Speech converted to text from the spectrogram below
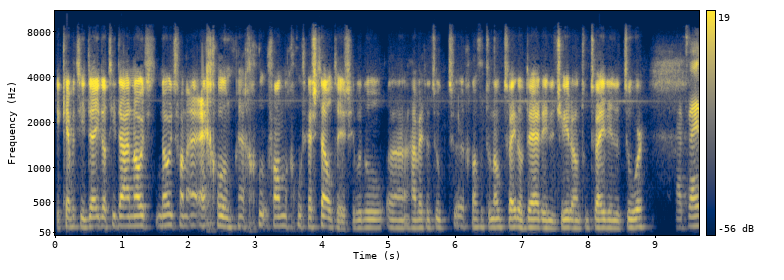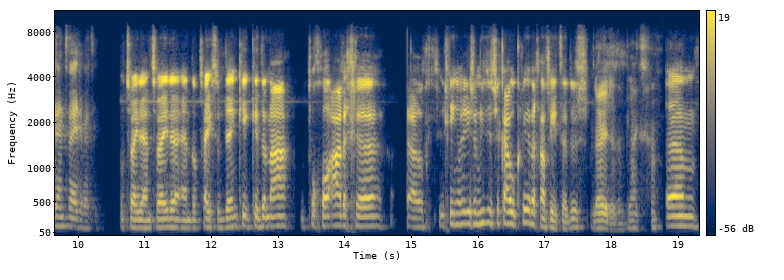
ik heb het idee dat hij daar nooit, nooit van echt, goed, echt goed, van goed hersteld is. Ik bedoel, uh, hij werd natuurlijk, geloof ik, toen ook tweede of derde in de Giro en toen tweede in de Tour. Ja, tweede en tweede werd hij. Op tweede en tweede. En dat heeft hem denk ik daarna toch wel aardig... Uh, ja, dat ging, is hem niet in zijn koude kleren gaan zitten. Dus, nee, dat blijkt. Um,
